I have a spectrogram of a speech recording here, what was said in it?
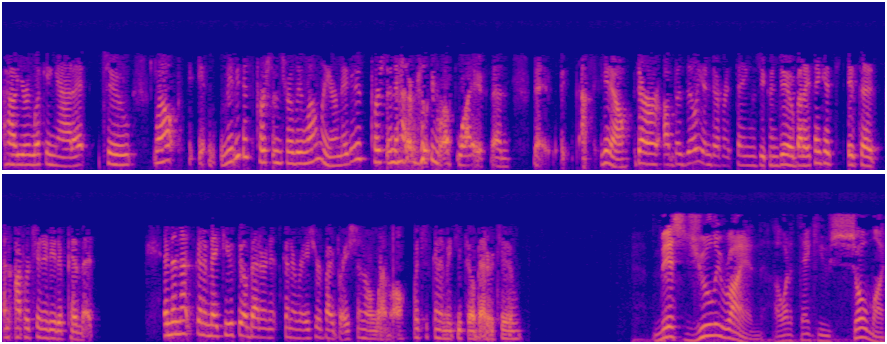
how you're looking at it to, well, it, maybe this person's really lonely or maybe this person had a really rough life and uh, you know, there are a bazillion different things you can do, but I think it's, it's a, an opportunity to pivot. And then that's going to make you feel better and it's going to raise your vibrational level, which is going to make you feel better too. Miss Julie Ryan, I want to thank you so much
